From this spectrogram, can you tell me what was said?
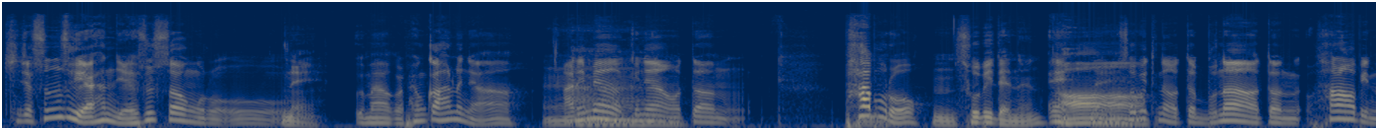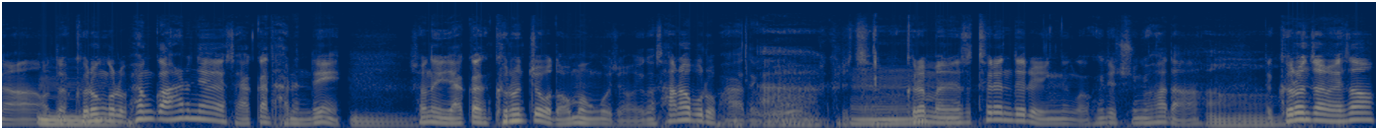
진짜 순수 한 예술성으로 네. 음악을 평가하느냐, 음. 아니면 아. 그냥 어떤 팝으로 음, 소비되는. 예, 아. 네, 소비되는 어떤 문화, 어떤 산업이나 어떤 음. 그런 걸로 평가하느냐에서 약간 다른데 음. 저는 약간 그런 쪽으로 넘어온 거죠. 이건 산업으로 봐야 되고 아, 그렇죠. 음. 그런 면에서 트렌드를 읽는 거 굉장히 중요하다. 어. 근데 그런 점에서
